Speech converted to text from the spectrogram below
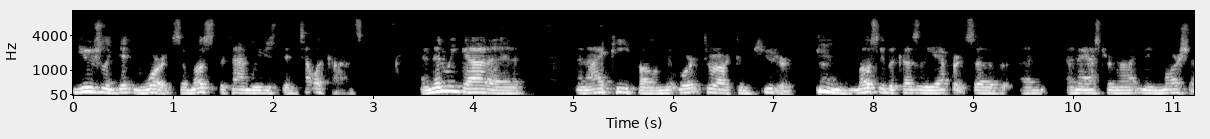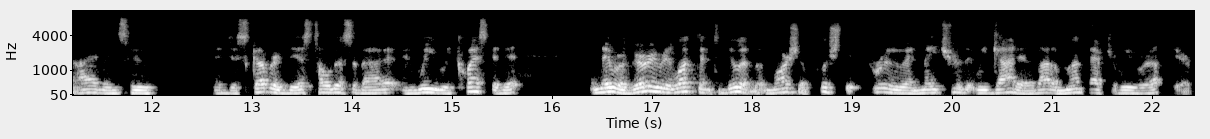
usually didn't work. So most of the time we just did telecons. And then we got a, an IP phone that worked through our computer, mostly because of the efforts of an, an astronaut named Marsha Ivins, who had discovered this, told us about it, and we requested it. And they were very reluctant to do it, but Marcia pushed it through and made sure that we got it about a month after we were up there.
